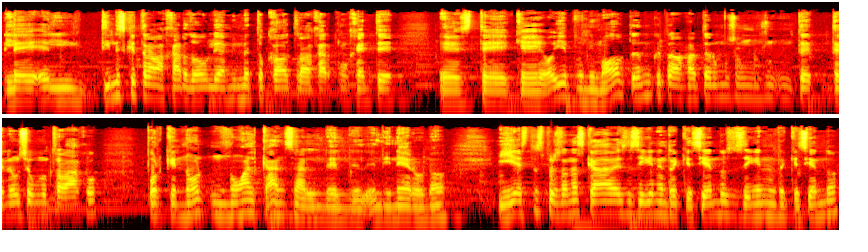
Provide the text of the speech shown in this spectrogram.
le, tienes que trabajar doble. A mí me ha tocado trabajar con gente este, que, oye, pues ni modo, tenemos que trabajar, tenemos un, tener un segundo trabajo porque no, no alcanza el, el, dinero, ¿no? Y estas personas cada vez se siguen enriqueciendo, se siguen enriqueciendo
